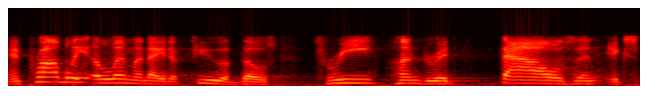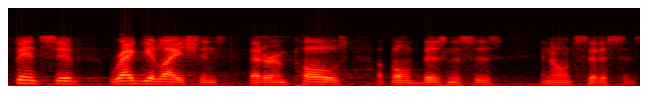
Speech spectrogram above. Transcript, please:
and probably eliminate a few of those 300 thousand expensive regulations that are imposed upon businesses and on citizens.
